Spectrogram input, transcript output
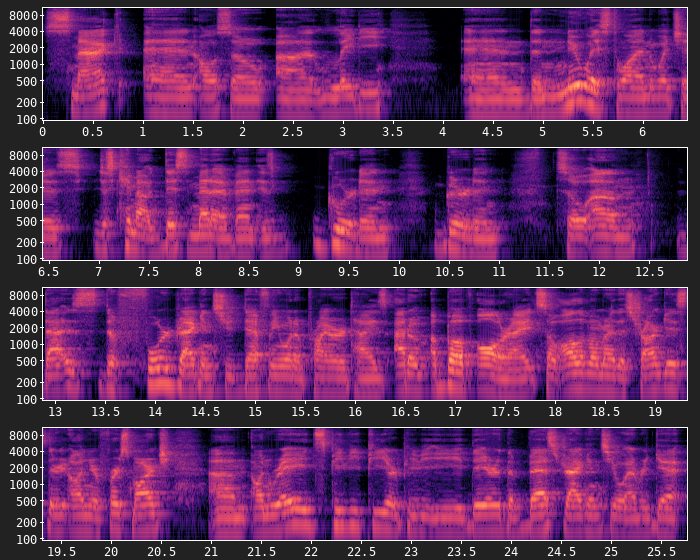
Smack and also uh, Lady and the newest one which is just came out this meta event is Gurdon Gurdon so um that is the four dragons you definitely want to prioritize out of above all right? So all of them are the strongest. They're on your first march. Um, on raids pvp or pve they are the best dragons you'll ever get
